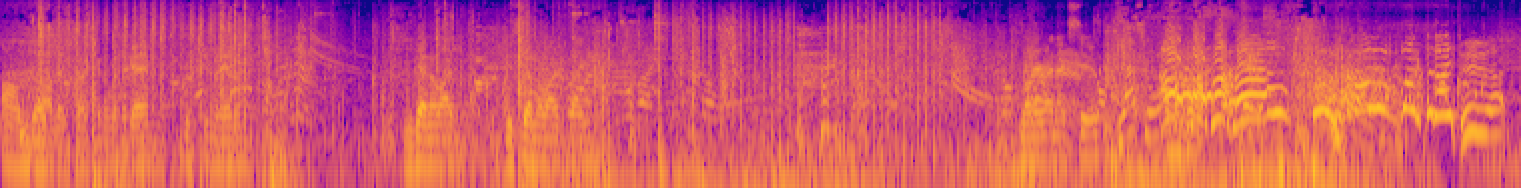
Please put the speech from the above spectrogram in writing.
Oh, I'm Oh, this guy's gonna win the game. There's too many of them. I'm getting a life. You see on the life thing. Ronnie right next to you. Yes, you're oh, How the fuck did I do that? Most wanted target dust.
